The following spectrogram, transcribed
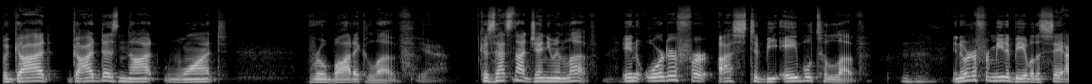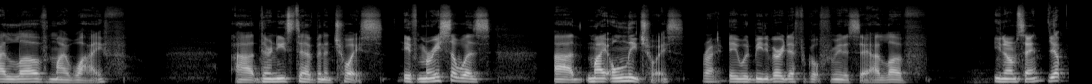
But God God does not want robotic love Yeah. because that's not genuine love. In order for us to be able to love, in order for me to be able to say I love my wife, uh, there needs to have been a choice. If Marisa was uh, my only choice, Right. it would be very difficult for me to say I love. You know what I'm saying? Yep.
